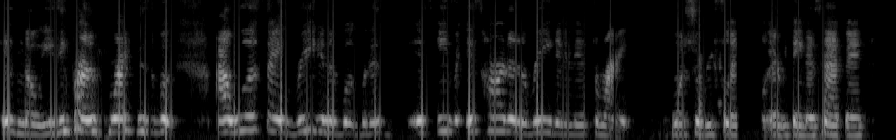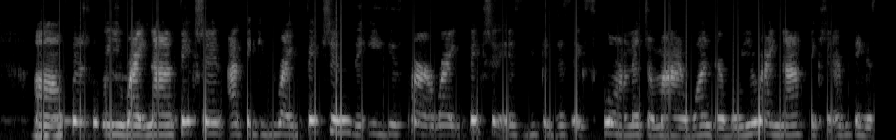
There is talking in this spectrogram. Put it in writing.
it's no easy part of writing this book. I would say reading the book, but it's it's even it's harder to read than it is to write once you reflect on everything that's happened. Um, especially when you write nonfiction. I think if you write fiction, the easiest part of writing fiction is you can just explore and let your mind wander. But when you write nonfiction, everything is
